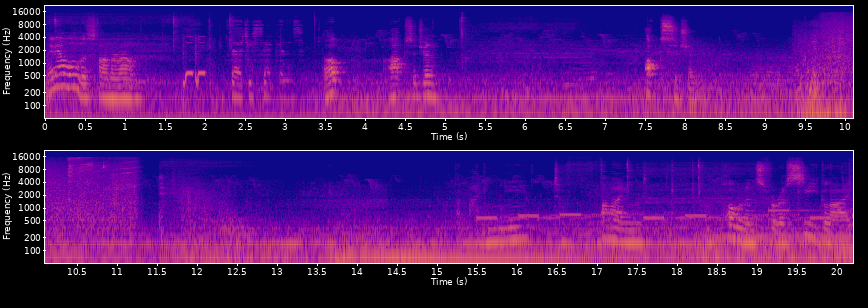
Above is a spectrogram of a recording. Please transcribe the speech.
Maybe I will this time around. 30 seconds. Oh, oxygen. Oxygen. For a sea glide.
